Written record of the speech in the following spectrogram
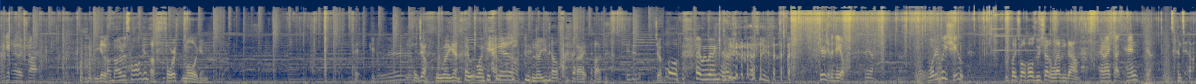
I get another shot. You get A a, bonus mulligan. a fourth mulligan. Hey, Joe, we win again. Hey, we win I get another one. no, you don't. All right, fine. You did it. Joe? Oh, hey, we win again. That's huge. Here's the deal. Yeah. What did we shoot? We played 12 holes. We shot 11 down. And I shot 10. Yeah, 10 down.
